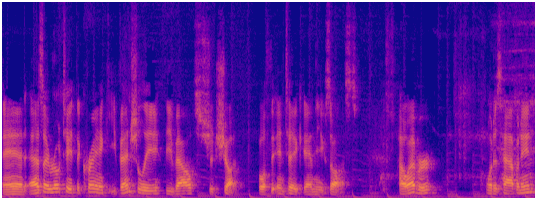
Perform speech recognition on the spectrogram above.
And as I rotate the crank, eventually the valves should shut, both the intake and the exhaust. However, what is happening,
